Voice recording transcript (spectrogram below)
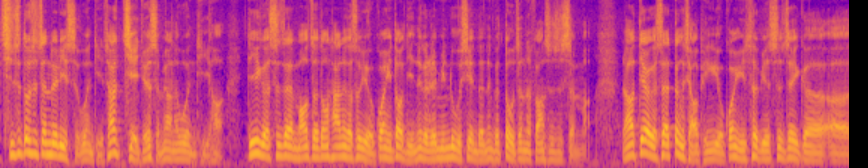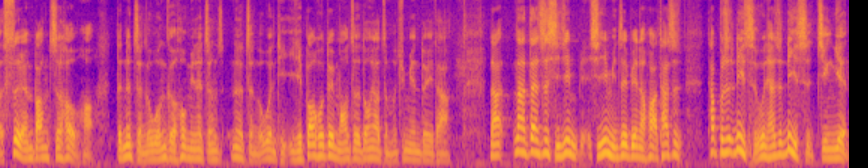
其实都是针对历史问题，它解决什么样的问题哈？第一个是在毛泽东他那个时候有关于到底那个人民路线的那个斗争的方式是什么，然后第二个是在邓小平有关于特别是这个呃四人帮之后哈的那整个文革后面的整那整个问题，以及包括对毛泽东要怎么去面对他。那那但是习近习近平这边的话，他是他不是历史问题，他是历史经验。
